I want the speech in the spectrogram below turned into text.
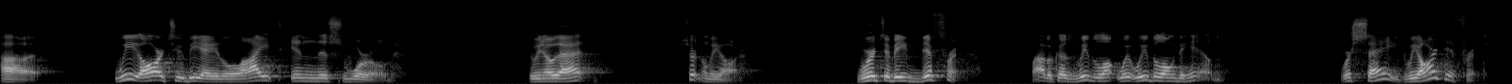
Uh, we are to be a light in this world. Do we know that? Certainly we are. We're to be different. Why? Because we belong, we, we belong to Him. We're saved. We are different.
